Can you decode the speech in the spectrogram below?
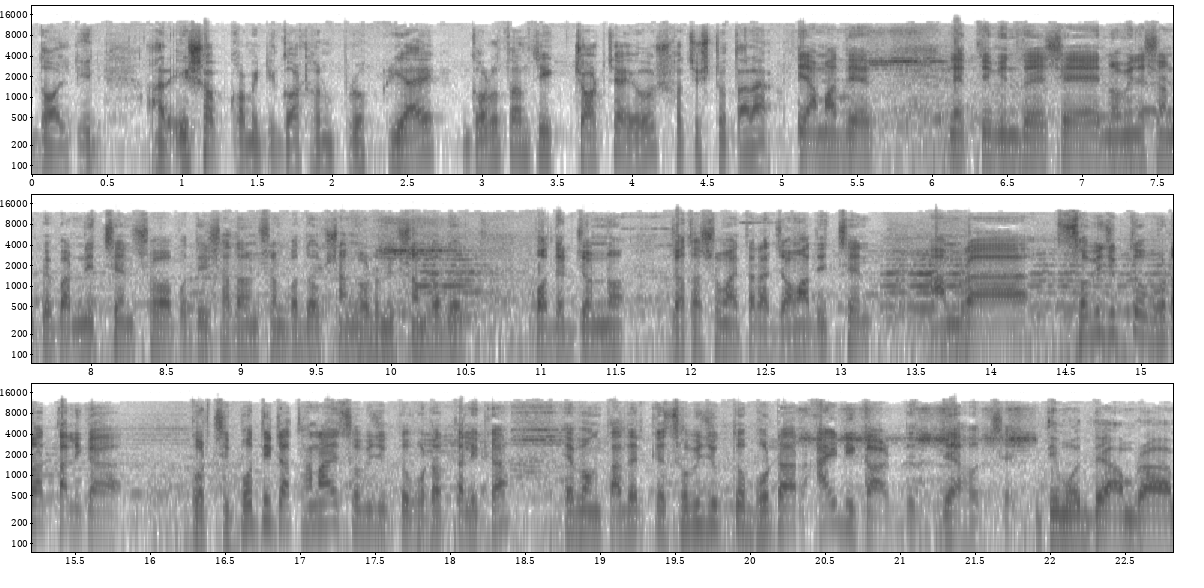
দলটির। আর এসব কমিটি গঠন প্রক্রিয়ায় গণতান্ত্রিক চর্চায়ও সচেষ্ট তারা। আমাদের নেতৃবৃন্দ এসে নমিনেশন পেপার নিচ্ছেন। সভাপতি, সাধারণ সম্পাদক, সাংগঠনিক সম্পাদক পদের জন্য যথাসময় তারা জমা দিচ্ছেন। আমরা ছবিযুক্ত ভোটার তালিকা করছি। প্রতিটা থানায় ছবিযুক্ত ভোটার তালিকা এবং তাদেরকে ছবিযুক্ত ভোটার আইডি কার্ড দেওয়া হচ্ছে। ইতিমধ্যে আমরা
